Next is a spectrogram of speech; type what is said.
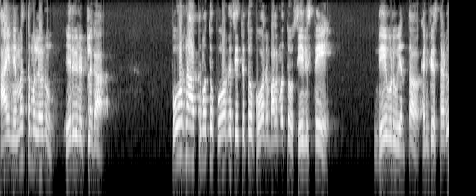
ఆయన నిమిత్తములోను ఎరిగినట్లుగా పూర్ణ ఆత్మతో పూర్ణ శక్తితో పూర్ణ బలముతో సేవిస్తే దేవుడు ఎంత కనికరిస్తాడు?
